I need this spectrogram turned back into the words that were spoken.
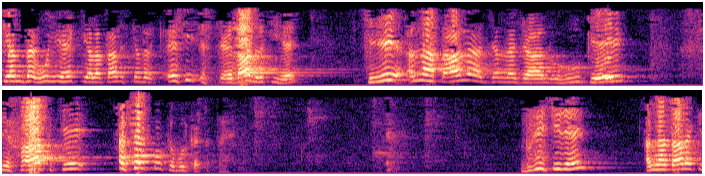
کے اندر وہ یہ ہے کہ اللہ تعالیٰ اس کے اندر ایسی استعداد رکھی ہے کہ یہ اللہ تعالی جل جالہ کے صفات کے اثر کو قبول کر سکتا ہے۔ دوسری چیزیں اللہ تعالیٰ کی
